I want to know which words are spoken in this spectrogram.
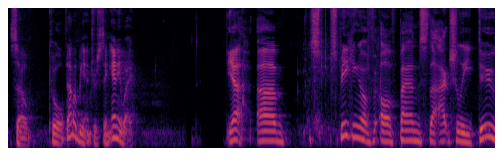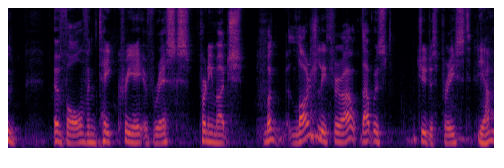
So Cool. That'll be interesting. Anyway, Yeah. Um, speaking of, of bands that actually do evolve and take creative risks, pretty much, well, largely throughout, that was Judas Priest yeah.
